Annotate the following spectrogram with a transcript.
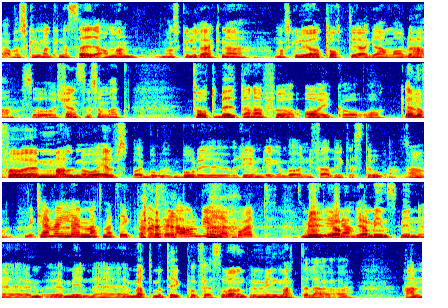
ja, vad skulle man kunna säga? Om man, om man skulle räkna, om man skulle göra tårtdiagram av det här så känns det som att tårtbitarna för AIK och, eller för Malmö och Elfsborg bo- borde ju rimligen vara ungefär lika stora. Så- Ja. Det kan väl eh, matematikprofessor Laul bjuda på ett Min, jag, jag minns min, eh, min matematikprofessor var inte, men min mattelärare. Han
